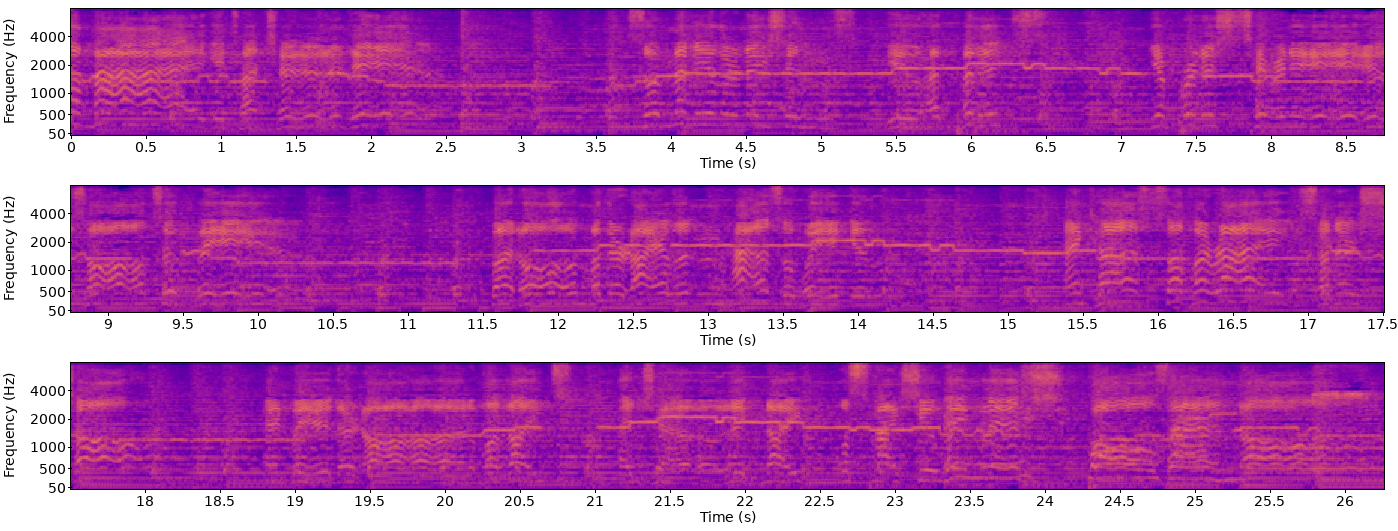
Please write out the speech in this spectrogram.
Oh, Maggie Thatcher, dear. So many other nations you have pillaged. Your British tyranny is all too clear. But old Mother Ireland has awakened and casts off her eyes and her shawl. And with her normal light and gel ignite, will smash you English balls and all.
